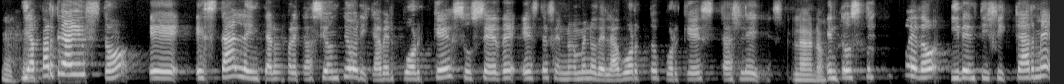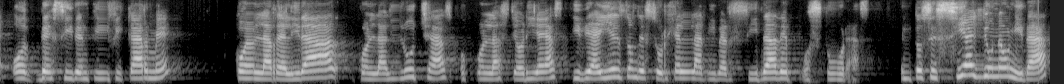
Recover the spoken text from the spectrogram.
y aparte de esto, eh, está la interpretación teórica, a ver por qué sucede este fenómeno del aborto, por qué estas leyes. Claro. Entonces, puedo identificarme o desidentificarme con la realidad, con las luchas o con las teorías, y de ahí es donde surge la diversidad de posturas. Entonces, sí hay una unidad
